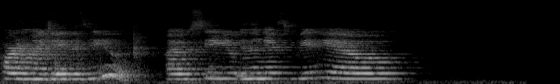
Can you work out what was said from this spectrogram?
part of my day with you. I will see you in the next video.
